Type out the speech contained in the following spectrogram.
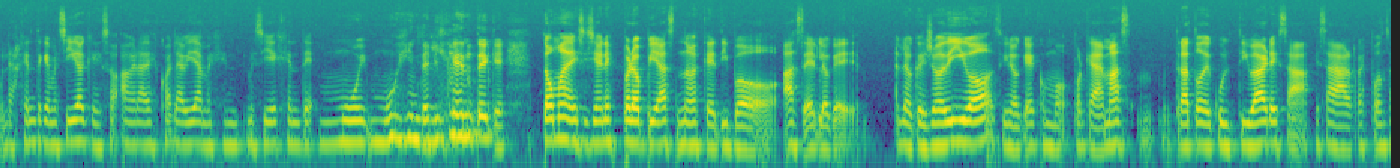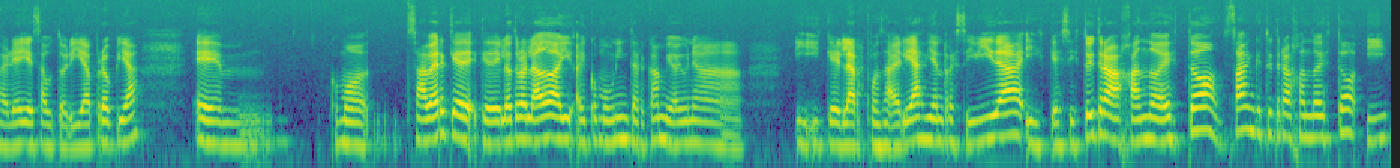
la gente que me siga, que eso agradezco a la vida, me, me sigue gente muy, muy inteligente que toma decisiones propias, no es que tipo hace lo que, lo que yo digo, sino que es como, porque además trato de cultivar esa, esa responsabilidad y esa autoridad propia, em, como saber que, que, del otro lado hay, hay como un intercambio, hay una... Y, que la responsabilidad es bien recibida y que si estoy trabajando esto, saben que estoy trabajando esto y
